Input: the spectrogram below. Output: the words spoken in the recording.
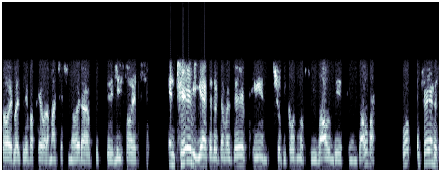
side like Liverpool or Manchester United or the elite sides. In theory, yeah, the, the reserve team should be good enough to be rolling these teams over. Well, in fairness,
